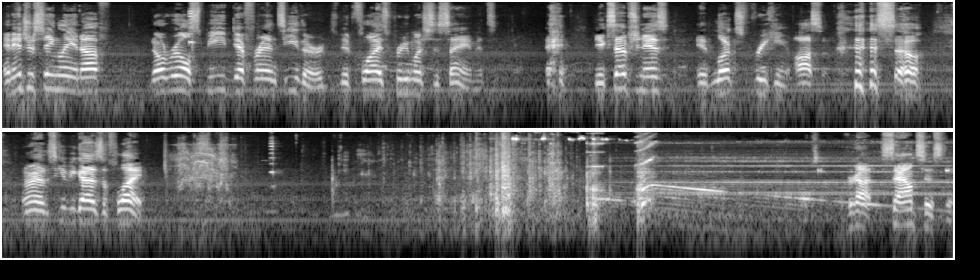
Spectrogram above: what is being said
And interestingly enough, no real speed difference either. It flies pretty much the same. It's the exception is it looks freaking awesome. so, all right, let's give you guys a flight. Forgot sound system.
